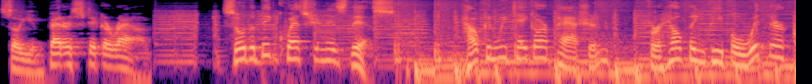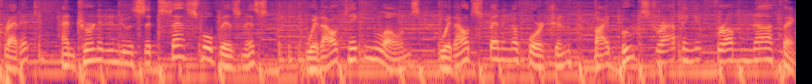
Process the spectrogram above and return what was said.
So you better stick around. So the big question is this How can we take our passion for helping people with their credit and turn it into a successful business without taking loans, without spending a fortune, by bootstrapping it from nothing?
